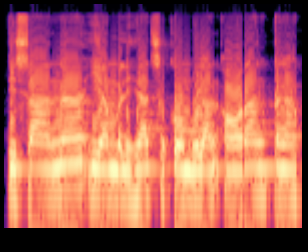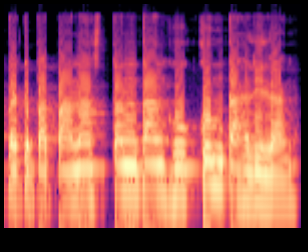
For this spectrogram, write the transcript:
Di sana, ia melihat sekumpulan orang tengah berdebat panas tentang hukum tahlilan.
